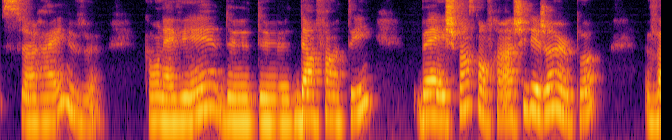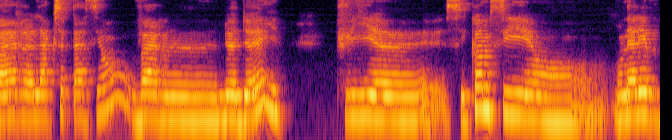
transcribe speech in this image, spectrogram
ce rêve qu'on avait de, d'enfanter, ben, je pense qu'on franchit déjà un pas vers l'acceptation, vers le, deuil. Puis euh, c'est comme si on, on allait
